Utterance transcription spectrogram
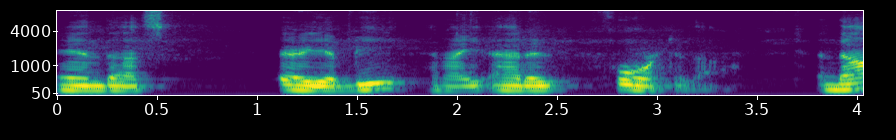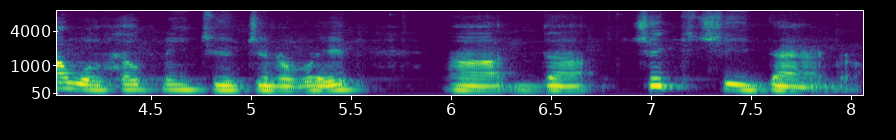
and that's area B, and I added four to that. And that will help me to generate uh, the check sheet diagram.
